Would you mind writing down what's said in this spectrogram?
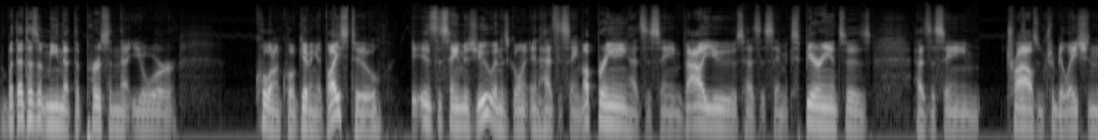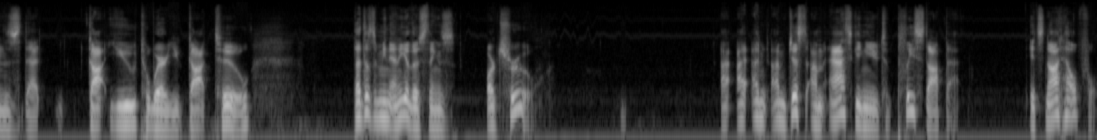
But that doesn't mean that the person that you're quote unquote giving advice to is the same as you and is going and has the same upbringing, has the same values, has the same experiences, has the same trials and tribulations that got you to where you got to. That doesn't mean any of those things are true. I, I, I'm I'm just I'm asking you to please stop that. It's not helpful.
